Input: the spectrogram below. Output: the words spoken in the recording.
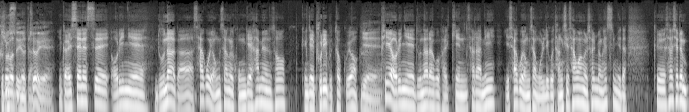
키워드였죠. 예. 그러니까 SNS에 어린이의 누나가 사고 영상을 공개하면서 굉장히 불이 붙었고요. 예. 피해 어린이의 누나라고 밝힌 사람이 이 사고 영상 올리고 당시 상황을 설명했습니다. 그 사실은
